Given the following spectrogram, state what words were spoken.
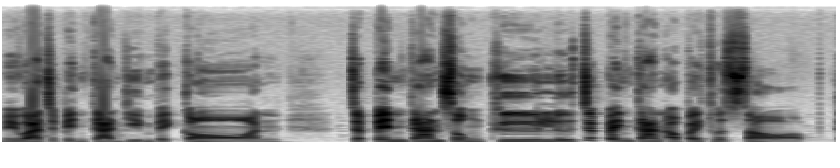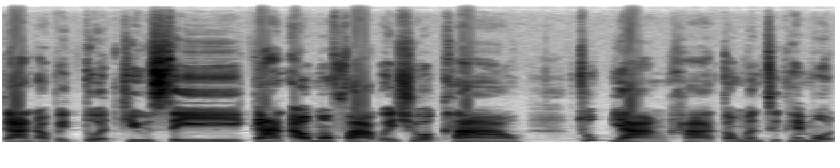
ไม่ว่าจะเป็นการยืมไปก่อน จะเป็นการส่งคืนหรือจะเป็นการเอาไปทดสอบ การเอาไปตรวจ QC การเอามาฝากไว้ชั่วคราว ทุกอย่างค่ะต้องบันทึกให้หมด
